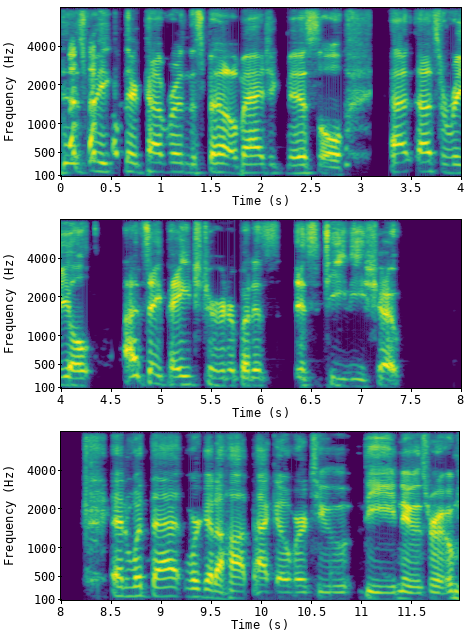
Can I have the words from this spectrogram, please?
this week they're covering the spell Magic Missile. Uh, that's a real, I'd say page turner, but it's it's a TV show. And with that, we're gonna hop back over to the newsroom.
